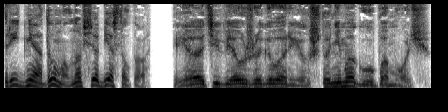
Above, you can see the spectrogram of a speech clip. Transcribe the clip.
Три дня думал, но все без толку». «Я тебе уже говорил, что не могу помочь.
